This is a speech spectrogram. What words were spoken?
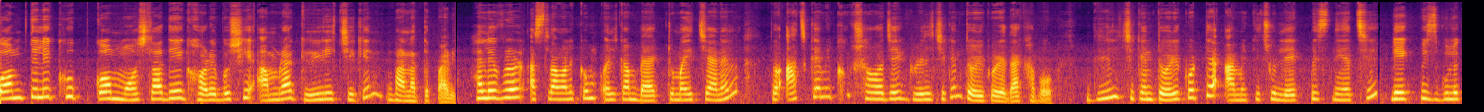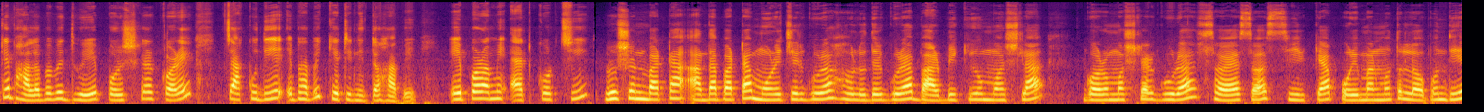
কম তেলে খুব কম মশলা দিয়ে ঘরে বসে আমরা গ্রিল চিকেন বানাতে পারি। হ্যালো এভরিওয়ান, আসসালামু আলাইকুম, welcome back to my channel. তো আজকে আমি খুব সহজেই গ্রিল চিকেন তৈরি করে দেখাবো। গ্রিল চিকেন তৈরি করতে আমি কিছু লেগ পিস নিয়েছি। লেগ পিসগুলোকে ভালোভাবে ধুয়ে পরিষ্কার করে চাকু দিয়ে এভাবে কেটে নিতে হবে। এরপর আমি অ্যাড করছি রসুন বাটা, আদা বাটা, মরিচের গুঁড়া, হলুদের গুঁড়া বারবিকিউ মশলা গরম মশলার গুঁড়া, সয়া সস, সিরকা, পরিমাণ মতো লবণ দিয়ে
